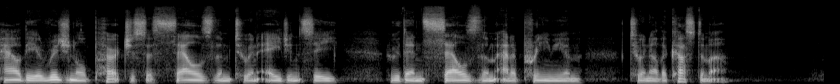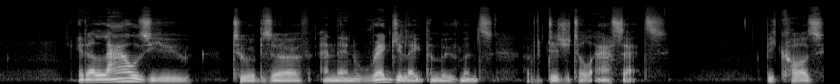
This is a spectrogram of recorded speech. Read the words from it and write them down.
how the original purchaser sells them to an agency who then sells them at a premium to another customer. It allows you to observe and then regulate the movements of digital assets because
